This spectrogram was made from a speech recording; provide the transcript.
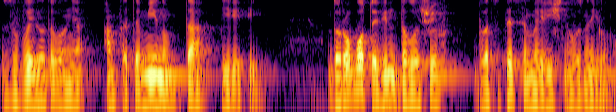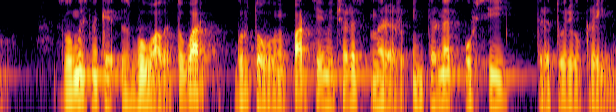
з виготовлення амфетаміну та PVP. До роботи він долучив 27-річного знайомого. Зловмисники збували товар гуртовими партіями через мережу інтернет по всій території України.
